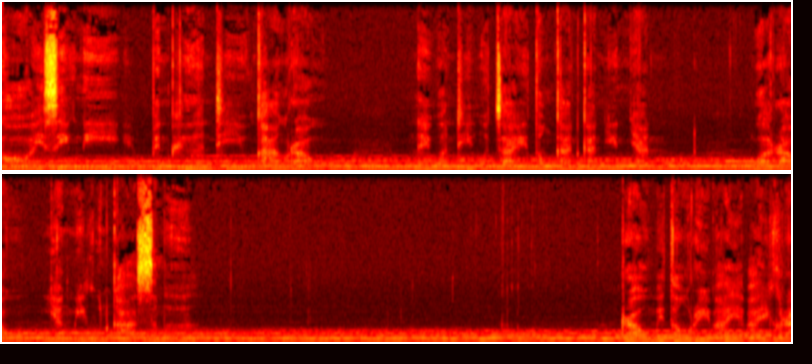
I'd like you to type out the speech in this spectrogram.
ขอให้สิ่งนี้เป็นเพื่อนที่อยู่ข้างเรา ในวันที่หัวใจต้องการการยืนยัน ว่าเรายังมีคุณค่าเสมอ เราไม่ต้องรีบให้อภัยใคร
